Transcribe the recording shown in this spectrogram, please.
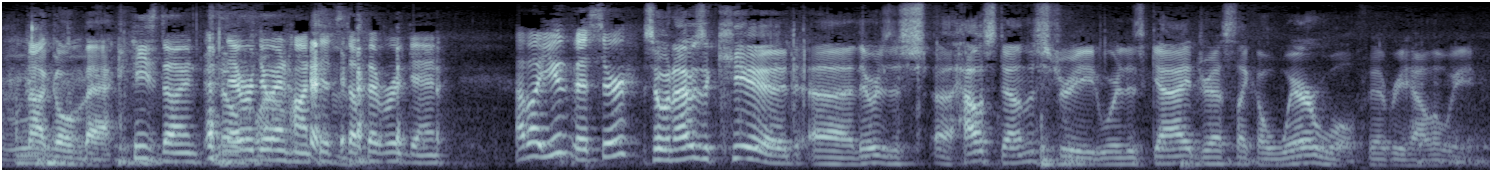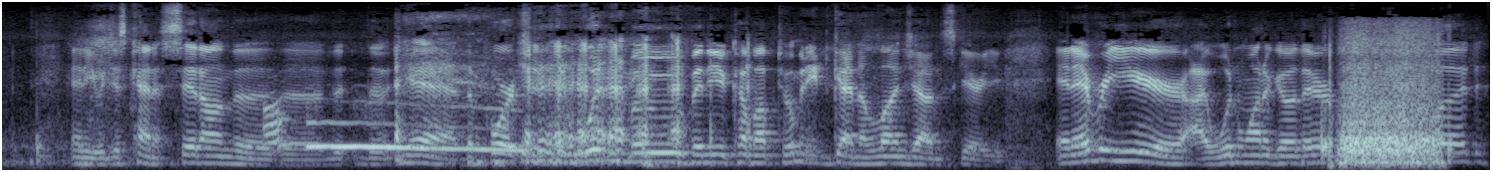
I'm not going back. He's done. Never doing haunted stuff ever again. How about you, Visser? So when I was a kid, uh, there was a, sh- a house down the street where this guy dressed like a werewolf every Halloween, and he would just kind of sit on the, the, the, the yeah the porch and, and wouldn't move, and you'd come up to him and he'd kind of lunge out and scare you. And every year I wouldn't want to go there, but would,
